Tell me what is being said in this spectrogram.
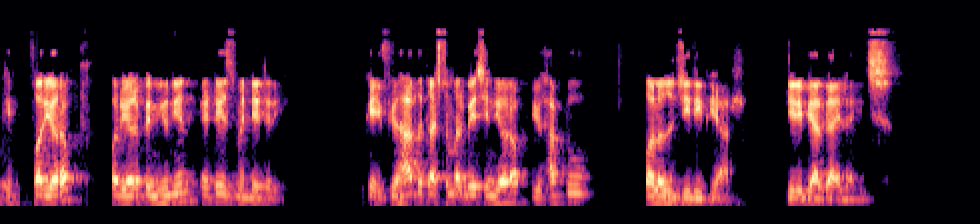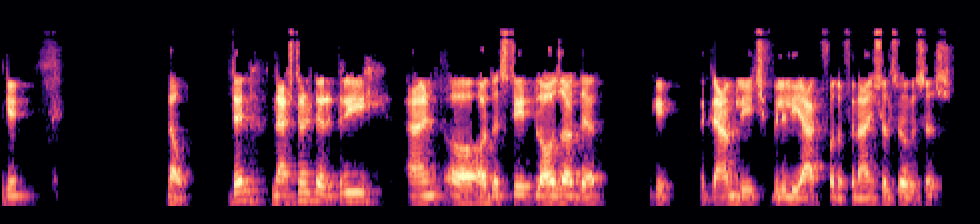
Okay, for Europe, for European Union, it is mandatory. Okay, if you have the customer base in Europe, you have to follow the GDPR, GDPR guidelines. Okay. Now, then national territory and uh, or the state laws are there. Okay, the Gramm-Leach-Bliley Act for the financial services,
